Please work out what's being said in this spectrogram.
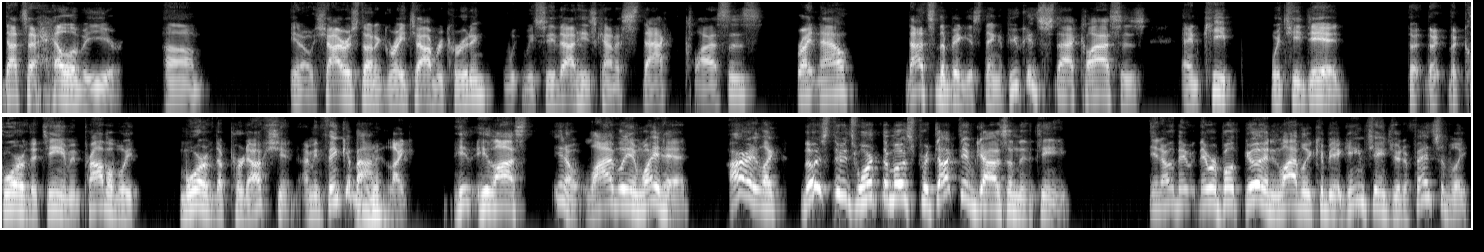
that's a hell of a year. Um, you know, Scheyer's done a great job recruiting. We, we see that he's kind of stacked classes right now. That's the biggest thing. If you can stack classes and keep, which he did, the the, the core of the team and probably more of the production. I mean, think about mm-hmm. it. Like he he lost, you know, Lively and Whitehead. All right, like those dudes weren't the most productive guys on the team. You know, they they were both good, and Lively could be a game changer defensively,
